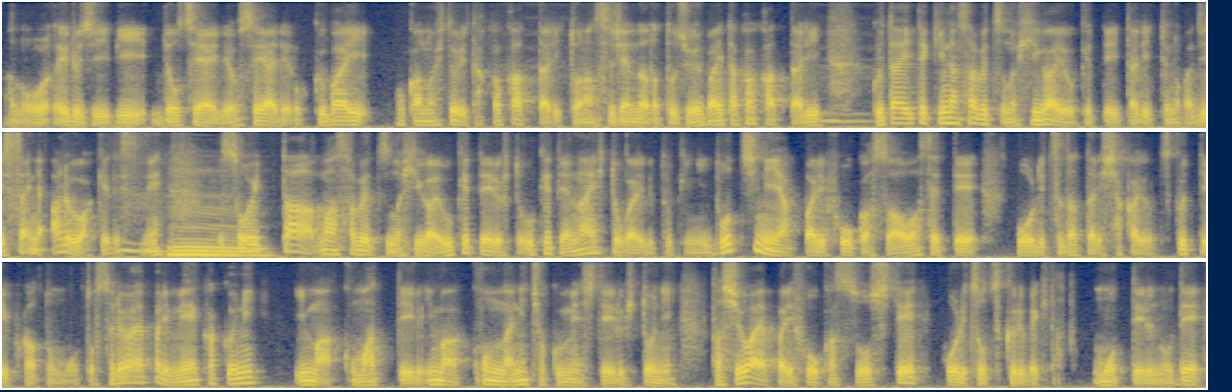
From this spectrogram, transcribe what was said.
あの、LGB、同性愛、両性愛で6倍、他の人より高かったり、トランスジェンダーだと10倍高かったり、具体的な差別の被害を受けていたりっていうのが実際にあるわけですね。そういったまあ差別の被害を受けている人、受けてない人がいるときに、どっちにやっぱりフォーカスを合わせて法律だったり社会を作っていくかと思うと、それはやっぱり明確に今困っている、今困難に直面している人に、私はやっぱりフォーカスをして法律を作るべきだと思っているので、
